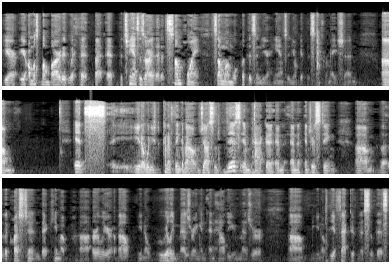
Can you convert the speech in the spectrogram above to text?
you're, you're almost bombarded with it, but at, the chances are that at some point someone will put this into your hands and you'll get this information. Um, it's, you know, when you kind of think about just this impact and, and interesting, um, the, the question that came up uh, earlier about, you know, really measuring and, and how do you measure, um, you know, the effectiveness of this.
